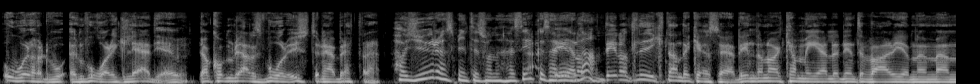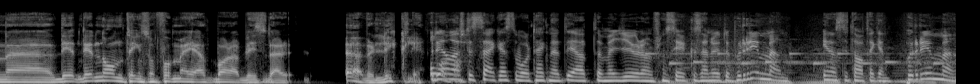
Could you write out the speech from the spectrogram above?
oerhörd en vårglädje. Jag kommer bli alldeles våryster när jag berättar det här. Har djuren smitit från den här cirkusen är redan? något, det är något liknande kan jag säga. Det är inte några kameler, det är inte vargen men eh, det, det är någonting som får mig att bara bli sådär överlycklig. För det är annars det säkraste vårtecknet är att de här djuren från cirkusen är ute på rymmen, inom citattecken, på rymmen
